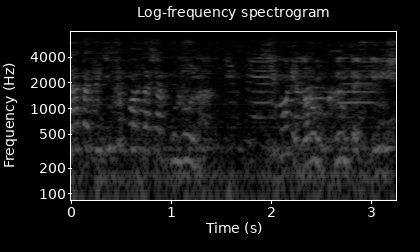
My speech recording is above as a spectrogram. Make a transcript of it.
Da, dar de ce se poartă așa cu luna? Simon, e doar un cântec, liniștește-te.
